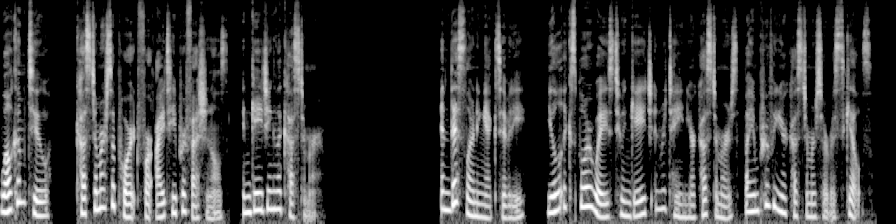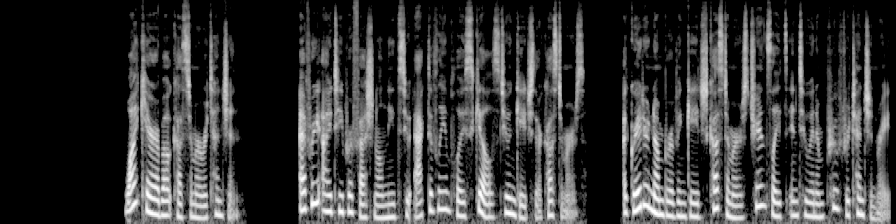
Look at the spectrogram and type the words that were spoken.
Welcome to Customer Support for IT Professionals Engaging the Customer. In this learning activity, you'll explore ways to engage and retain your customers by improving your customer service skills. Why care about customer retention? Every IT professional needs to actively employ skills to engage their customers. A greater number of engaged customers translates into an improved retention rate.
